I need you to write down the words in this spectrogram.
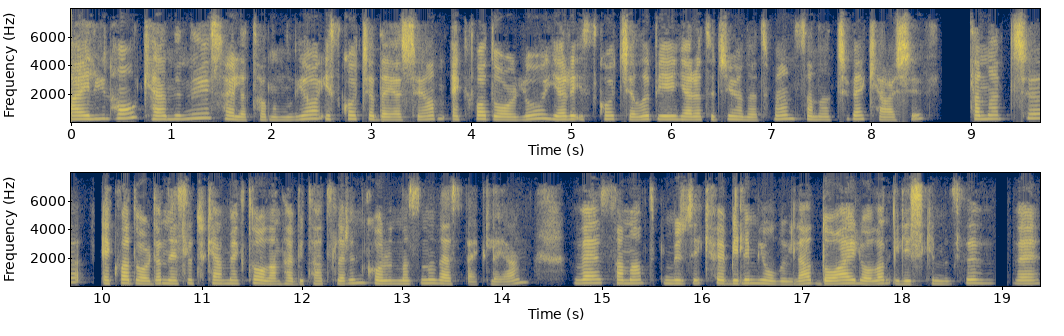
Eileen Hall kendini şöyle tanımlıyor. İskoçya'da yaşayan Ekvadorlu, yarı İskoçyalı bir yaratıcı yönetmen, sanatçı ve kaşif. Sanatçı, Ekvador'da nesli tükenmekte olan habitatların korunmasını destekleyen ve sanat, müzik ve bilim yoluyla doğayla olan ilişkimizi ve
